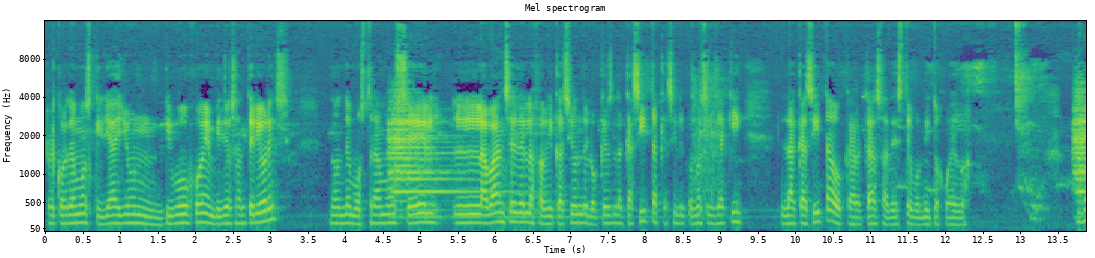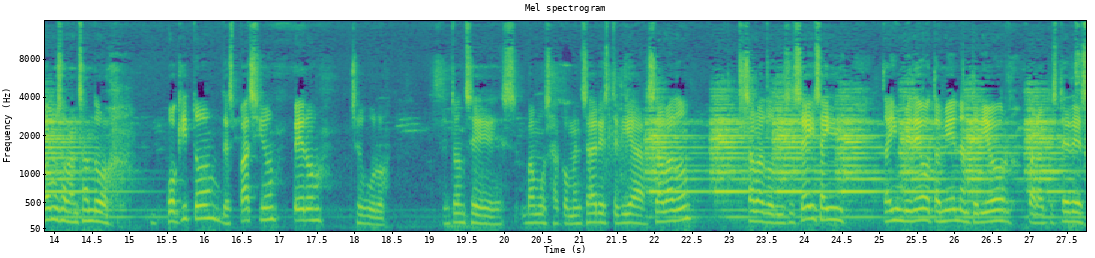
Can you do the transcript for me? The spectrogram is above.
Recordemos que ya hay un dibujo en videos anteriores donde mostramos el, avance de la fabricación de lo que es la casita, que así le conocen ya aquí, la casita o carcasa de este bonito juego. Vamos avanzando un poquito, despacio, pero seguro. Entonces vamos a comenzar este día sábado, sábado 16, ahí hay un video también anterior para que ustedes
